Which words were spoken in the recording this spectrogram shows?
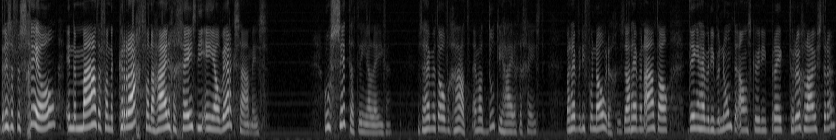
Er is een verschil in de mate van de kracht van de Heilige Geest die in jou werkzaam is. Hoe zit dat in jouw leven? Dus daar hebben we het over gehad. En wat doet die Heilige Geest? Waar hebben we die voor nodig? Dus daar hebben we een aantal dingen hebben die benoemd en anders kun je die preek terugluisteren.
